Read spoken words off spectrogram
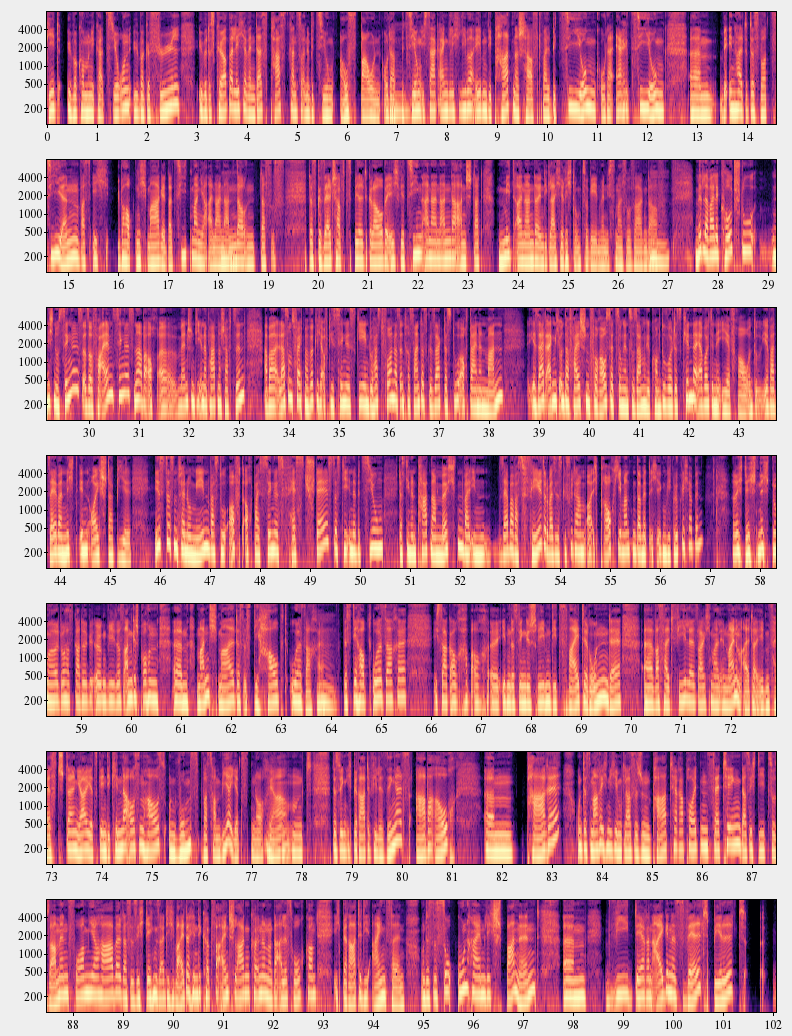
geht über Kommunikation, über Gefühl, über das Körperliche. Wenn das passt, kannst du eine Beziehung aufbauen. Oder mhm. Beziehung, ich sage eigentlich lieber eben die Partnerschaft, weil Beziehung oder Erziehung ähm, beinhaltet das Wort ziehen, was ich überhaupt nicht mag. Da zieht man ja aneinander mhm. und das ist das Gesellschaftsbild, glaube ich. Wir ziehen aneinander, anstatt miteinander in die gleiche Richtung zu gehen, wenn ich es mal so sagen darf. Mhm. Mittlerweile coachst du nicht nur Singles, also vor allem Singles, ne, aber auch äh, Menschen, die in der Partnerschaft sind. Aber lass uns vielleicht mal wirklich auf die Singles gehen. Du hast vorhin was Interessantes gesagt, dass du auch deinen Mann ihr seid eigentlich unter falschen Voraussetzungen zusammengekommen. Du wolltest Kinder, er wollte eine Ehefrau und du, ihr wart selber nicht in euch stabil. Ist das ein Phänomen, was du oft auch bei Singles feststellst, dass die in der Beziehung, dass die einen Partner möchten, weil ihnen selber was fehlt oder weil sie das Gefühl haben, oh, ich brauche jemanden, damit ich irgendwie glücklicher bin? Richtig, nicht nur, du hast gerade irgendwie das angesprochen, ähm, manchmal, das ist die Hauptursache. Mhm. Das ist die Hauptursache. Ich sag auch, habe auch äh, eben deswegen geschrieben, die zweite Runde, äh, was halt viele, sag ich mal, in meinem Alter eben feststellen, ja, jetzt gehen die Kinder aus dem Haus und wumms, was haben wir jetzt noch, mhm. ja? Und deswegen, ich berate viele Singles, aber auch ähm, Paare und das mache ich nicht im klassischen Paartherapeuten-Setting, dass ich die zusammen vor mir habe, dass sie sich gegenseitig weiterhin die Köpfe einschlagen können und da alles hochkommt. Ich berate die einzeln und es ist so unheimlich spannend, ähm, wie deren eigenes Weltbild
